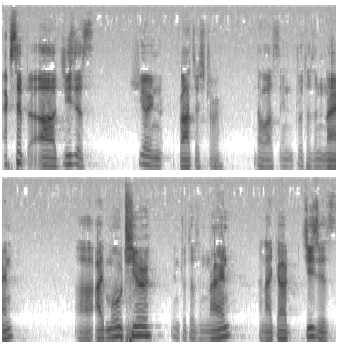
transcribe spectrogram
accept uh, Jesus here in Rochester. That was in 2009. Uh, I moved here in 2009, and I got Jesus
